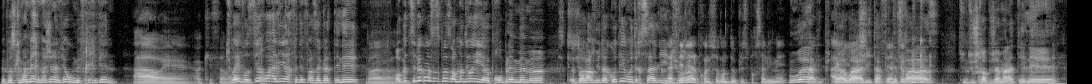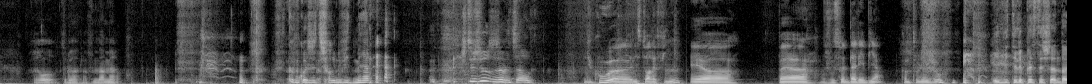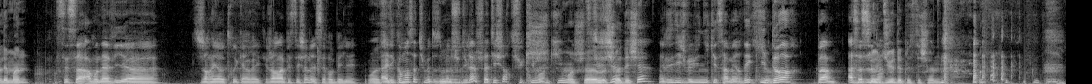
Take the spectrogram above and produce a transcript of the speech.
Mais parce que ma mère, imagine, elle vient où mes frères viennent. Ah ouais, ok, ça va. Tu vois, ils vont se dire, ouais, Ali, il a fait des phases avec la télé. Ouais, ouais. En fait, c'est bien comment ça se passe. En mode, ouais, il y a un problème même euh, dans la rue d'à côté, ils vont dire ça Ali. La tu télé, vois. elle prend une seconde de plus pour s'allumer. Ouais, putain, Ali, ouais, Ali, t'as fait des phases. tu ne toucheras plus jamais à la télé. Frérot, c'est bien, la ma merde. Comme quoi, j'ai toujours une vie de merde. Je te jure, j'ai jamais de chance. Du coup, euh, l'histoire est finie. Et euh, ben, je vous souhaite d'aller bien, comme tous les jours. Éviter les PlayStation dans les man. C'est ça, à mon avis. euh, Genre, il y a un truc avec. Genre, la PlayStation, elle s'est rebellée. Ouais, Elle a dit Comment ça, tu mets dans une main. Je suis du là, je suis à t-shirt, je suis qui Je moi suis qui, moi? Je suis, Je un- je suis déchet Elle a dit Je vais lui niquer sa mère. Dès qu'il dort, bam, assassinat. Le dieu des PlayStation.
